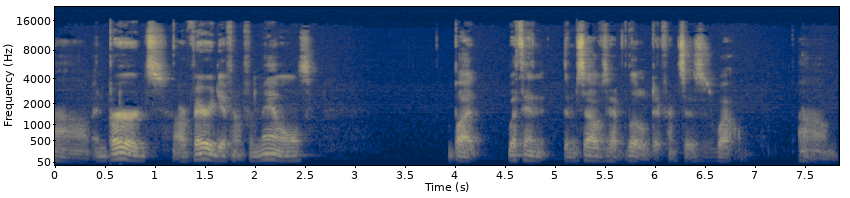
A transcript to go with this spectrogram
Um, and birds are very different from mammals, but within themselves have little differences as well. Um,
